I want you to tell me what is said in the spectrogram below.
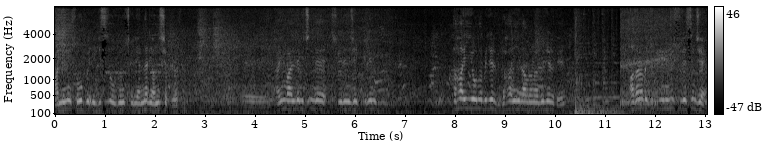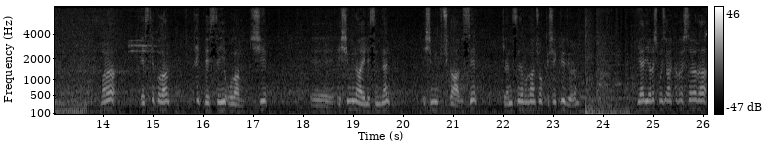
Annemin soğuk ve ilgisiz olduğunu söyleyenler yanlış yapıyor. E, kayınvalidem için de söyleyeceklerim daha iyi olabilirdi, daha iyi davranabilirdi. Adana'daki düğünümüz süresince bana destek olan, tek desteği olan kişi e, eşimin ailesinden, eşimin küçük abisi. Kendisine buradan çok teşekkür ediyorum. Diğer yarışmacı arkadaşlara da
